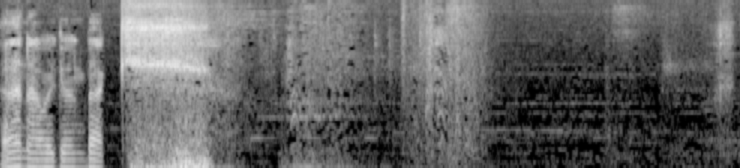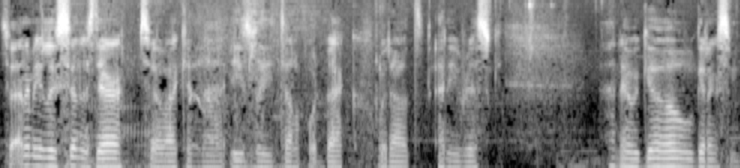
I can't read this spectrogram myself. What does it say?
And now we're going back. So enemy Lucin is there, so I can uh, easily teleport back without any risk. And there we go, getting some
